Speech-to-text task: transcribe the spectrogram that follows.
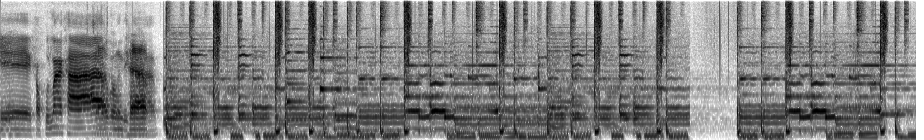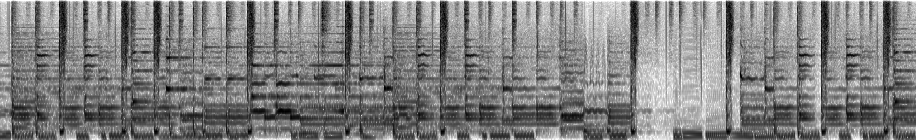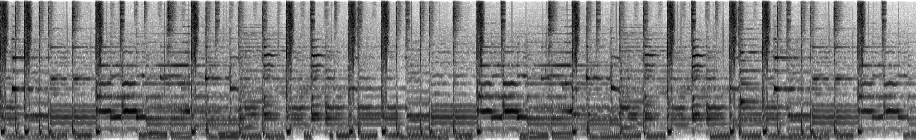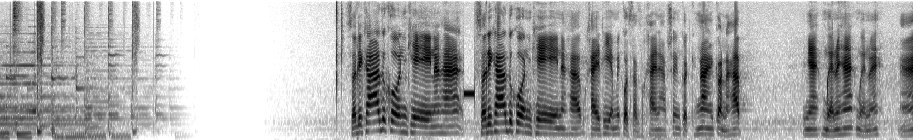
ขอบคุณมากครับครับขอบคุณครับ สวัสดี วัสดีครับทุกคนเคเองนะฮะสวัสดีครับทุกคนเคเองนะครับใครที่ยังไม่กด subscribe นะครับช่วยกดข้างล่างก่อนนะครับเป็นไงเหมือนไหมฮะเหมือนไหมอ่า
